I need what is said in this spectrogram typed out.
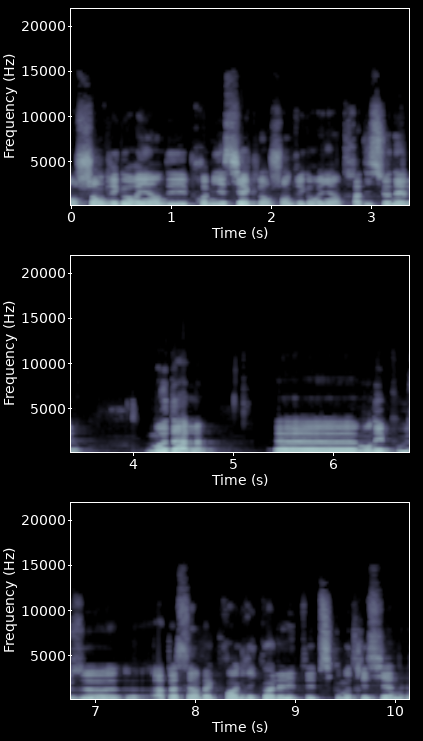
en chant grégorien des premiers siècles, en chant grégorien traditionnel, modal. Euh, mon épouse euh, a passé un bac pro agricole, elle était psychomotricienne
